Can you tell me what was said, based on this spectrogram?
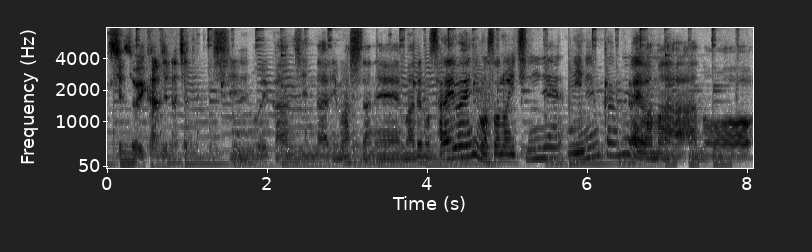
しんどい感じになっちゃった。しんどい感じになりましたね。まあでも幸いにもその1、2年 ,2 年間ぐらいはまああの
